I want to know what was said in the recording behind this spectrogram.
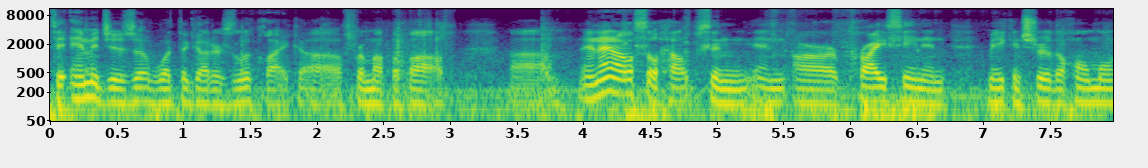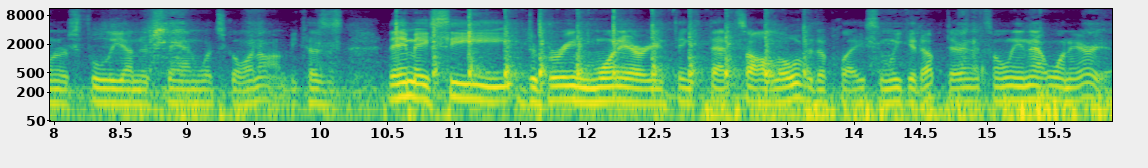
to images of what the gutters look like uh, from up above. Um, and that also helps in, in our pricing and making sure the homeowners fully understand what's going on because they may see debris in one area and think that's all over the place and we get up there and it's only in that one area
